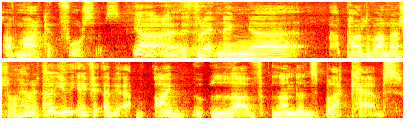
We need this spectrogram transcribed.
of market forces. Yeah, uh, I- threatening uh, a part of our national heritage. Uh, you- if, I- I love London's black cabs.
